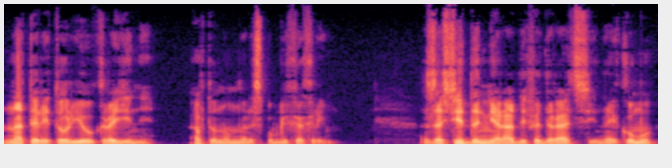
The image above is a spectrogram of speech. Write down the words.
на території України, Автономна Республіка Крим. Засідання Ради Федерації, на якому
